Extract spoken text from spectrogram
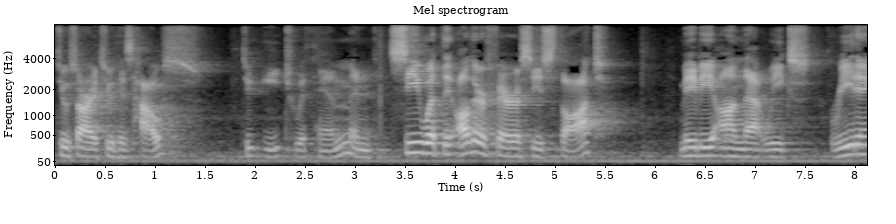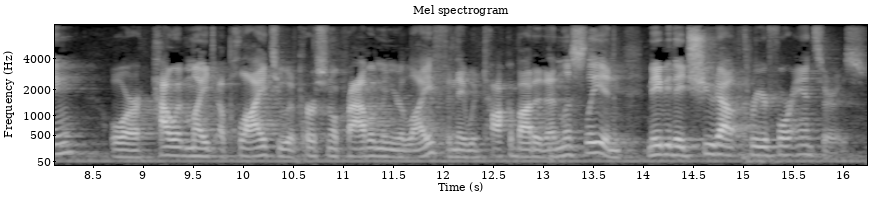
to sorry, to his house, to eat with him and see what the other Pharisees thought, maybe on that week's reading or how it might apply to a personal problem in your life, and they would talk about it endlessly, and maybe they'd shoot out three or four answers,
